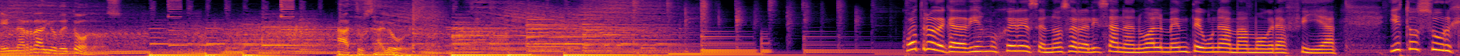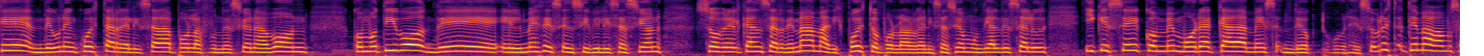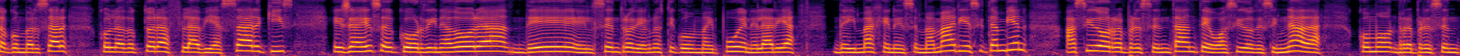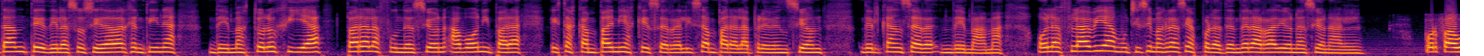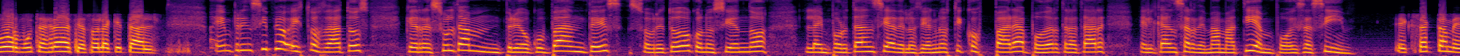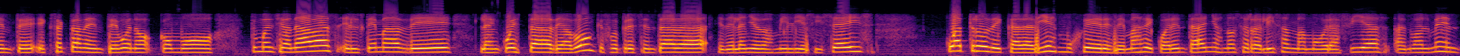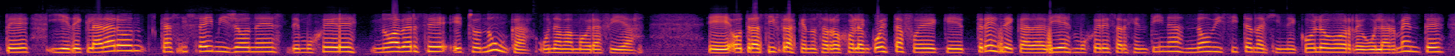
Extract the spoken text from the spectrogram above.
en la radio de todos. A tu salud. Cuatro de cada diez mujeres no se realizan anualmente una mamografía. Y esto surge de una encuesta realizada por la Fundación Avon con motivo del mes de sensibilización sobre el cáncer de mama dispuesto por la Organización Mundial de Salud y que se conmemora cada mes de octubre. Sobre este tema vamos a conversar con la doctora Flavia Sarkis. Ella es coordinadora del Centro Diagnóstico Maipú en el área de imágenes mamarias y también ha sido representante o ha sido designada como representante de la Sociedad Argentina de Mastología para la Fundación Avon y para estas campañas que se realizan para la prevención del cáncer de mama. Hola Flavia, muchísimas gracias por atender a Radio Nacional. Por favor, muchas gracias. Hola, ¿qué tal? En principio, estos datos que resultan preocupantes, sobre todo conociendo la importancia de los diagnósticos para poder tratar el cáncer de mama a tiempo, ¿es así? Exactamente, exactamente. Bueno, como Tú mencionabas el tema de la encuesta de Avon que fue presentada en el año 2016. Cuatro de cada diez mujeres de más de 40 años no se realizan mamografías anualmente y declararon casi 6 millones de mujeres no haberse hecho nunca una mamografía. Eh, otras cifras que nos arrojó la encuesta fue que tres de cada diez mujeres argentinas no visitan al ginecólogo regularmente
